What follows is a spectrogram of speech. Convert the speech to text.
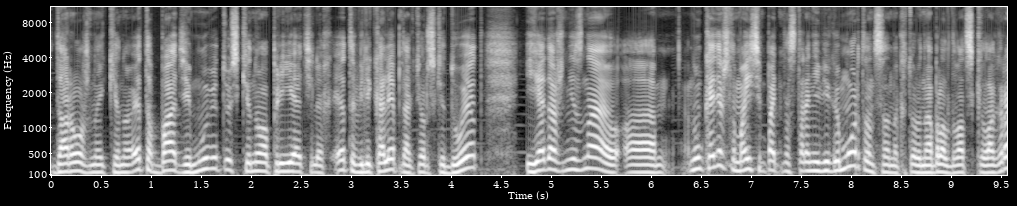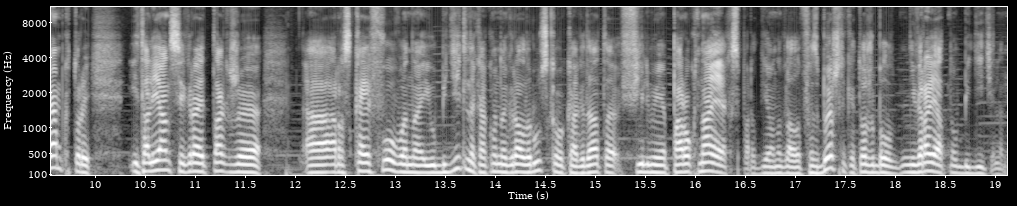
дорожное кино, это бади-муви, то есть кино о приятелях, это великолепный актерский дуэт, и я даже не знаю, а, ну, конечно, мои симпатии на стороне Вига Мортенсона, который набрал 20 килограмм, который итальянцы играет так же а, раскайфованно и убедительно, как он играл русского когда-то в фильме «Порог на экспорт», где он играл ФСБшника, и тоже был невероятно убедителен.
